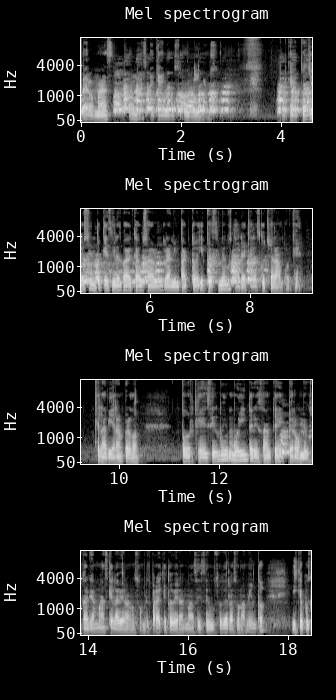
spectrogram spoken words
pero más hombres pequeños o niños porque pues yo siento que sí les va a causar un gran impacto y pues sí me gustaría que la escucharan porque que la vieran, perdón. Porque sí es muy muy interesante, pero me gustaría más que la vieran los hombres para que tuvieran más ese uso de razonamiento y que pues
